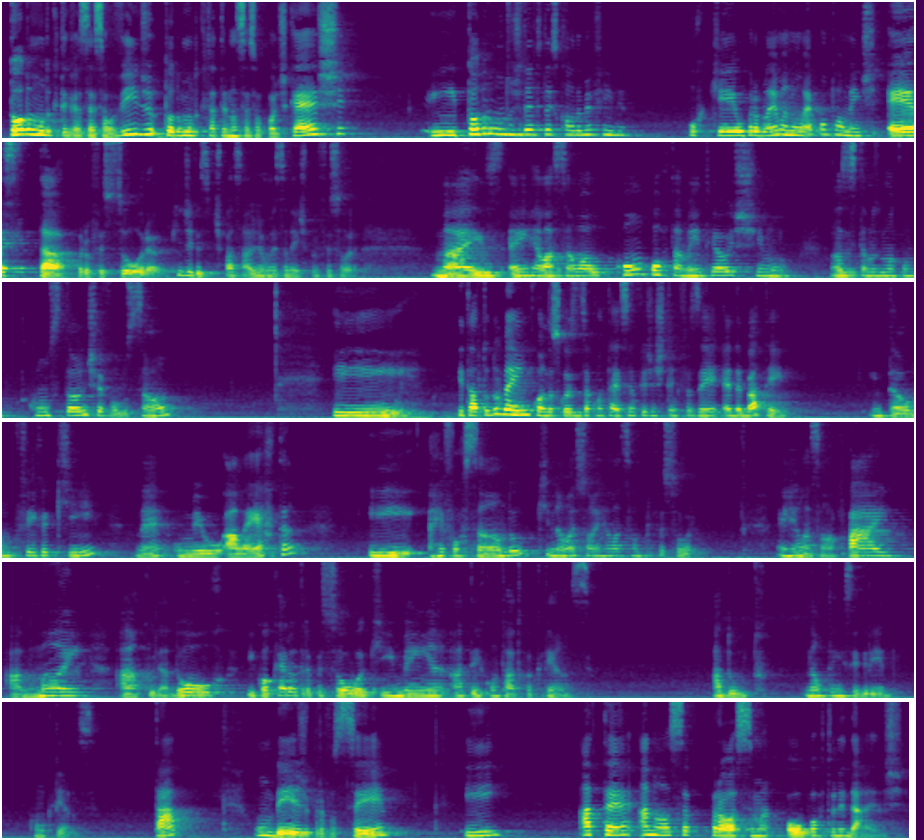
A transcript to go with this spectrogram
Todo mundo que teve acesso ao vídeo, todo mundo que está tendo acesso ao podcast e todo mundo de dentro da escola da minha filha. Porque o problema não é pontualmente esta professora, que diga-se de passagem é uma excelente professora, mas é em relação ao comportamento e ao estímulo. Nós estamos numa constante evolução e, e tá tudo bem, quando as coisas acontecem, o que a gente tem que fazer é debater. Então, fica aqui né, o meu alerta e reforçando que não é só em relação ao professor, é em relação a pai, a mãe, a cuidador e qualquer outra pessoa que venha a ter contato com a criança. Adulto, não tem segredo com criança, tá? Um beijo para você e até a nossa próxima oportunidade.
